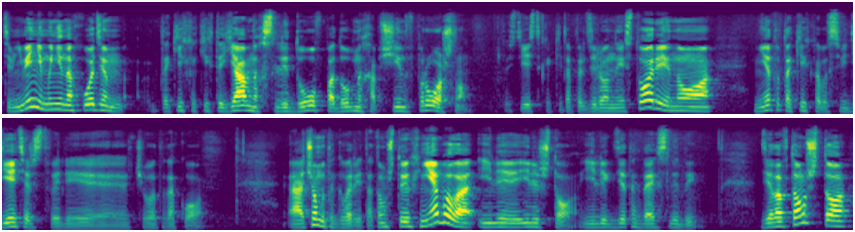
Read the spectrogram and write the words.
Тем не менее, мы не находим таких каких-то явных следов подобных общин в прошлом. То есть есть какие-то определенные истории, но нету таких как бы свидетельств или чего-то такого. А о чем это говорит? О том, что их не было или, или что? Или где тогда их следы? Дело в том, что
